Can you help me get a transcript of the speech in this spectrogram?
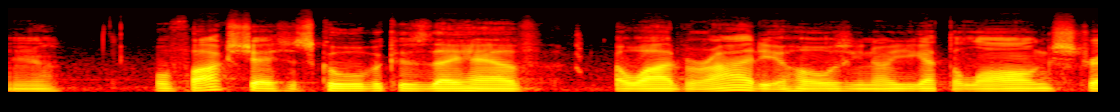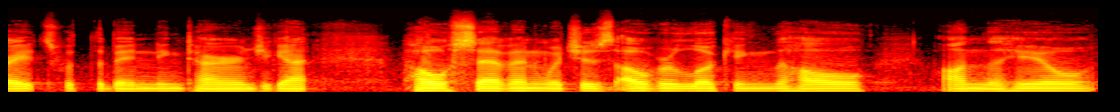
Yeah. Well, Fox Chase is cool because they have a wide variety of holes. You know, you got the long straights with the bending turns. You got hole seven, which is overlooking the hole on the hill.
